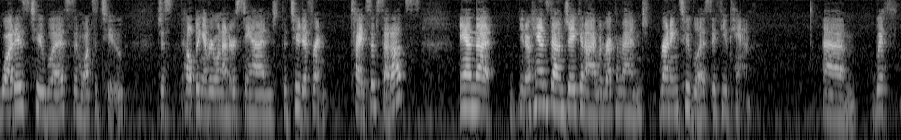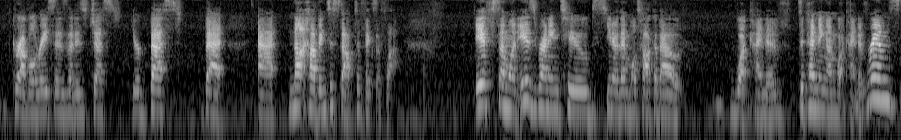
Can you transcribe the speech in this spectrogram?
what is tubeless and what's a tube. Just helping everyone understand the two different types of setups. And that, you know, hands down, Jake and I would recommend running tubeless if you can. Um, with gravel races, that is just your best bet at not having to stop to fix a flat. If someone is running tubes, you know, then we'll talk about what kind of, depending on what kind of rims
